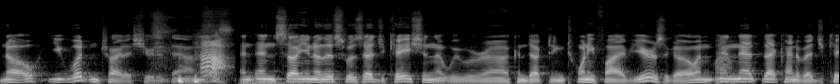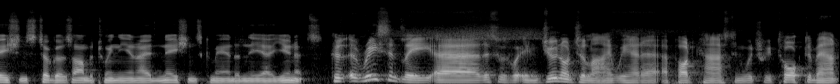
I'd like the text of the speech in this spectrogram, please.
No, you wouldn't try to shoot it down. And and so you know this was education that we were uh, conducting 25 years ago, and, and that that kind of education still goes on between the United Nations Command and the uh, units. Because recently, uh, this was in June or July, we had a, a podcast in which we talked about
